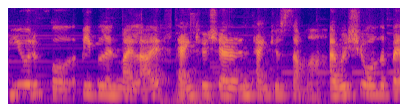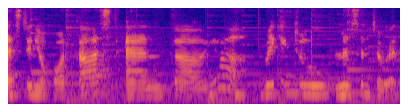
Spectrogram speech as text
beautiful people in my life. Thank you, Sharon. Thank you, Sama. I wish you all the best in your podcast and uh, yeah, waiting to listen to it.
